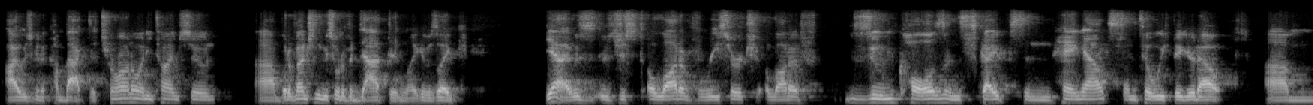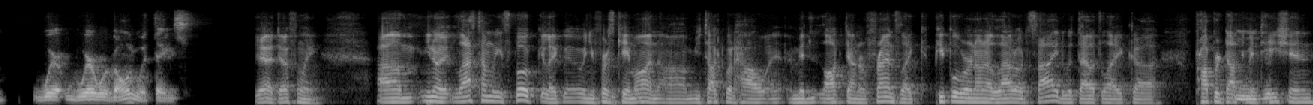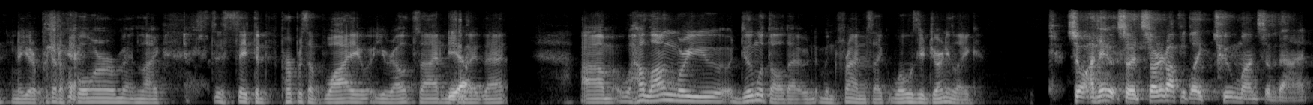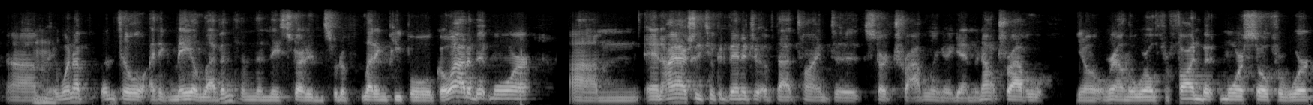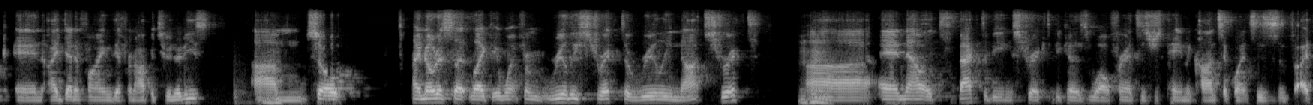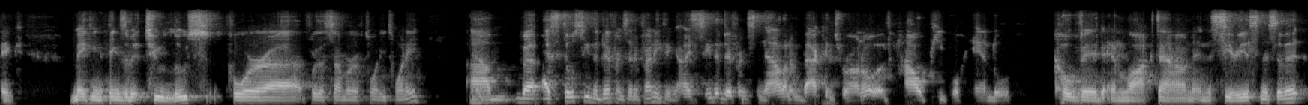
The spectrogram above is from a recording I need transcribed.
I was going to come back to Toronto anytime soon. Uh, but eventually we sort of adapted. Like it was like, yeah, it was it was just a lot of research, a lot of Zoom calls and Skypes and Hangouts until we figured out um, where where we're going with things. Yeah, definitely. Um, you know, last time we spoke, like when you first came on, um, you talked about how amid lockdown in France, like people were not allowed outside without like uh, proper mm-hmm. documentation. Mm-hmm. You know, you had to put out a form and like to state the purpose of why you're outside and yeah. like that. Um, how long were you dealing with all that in, in France? Like, what was your journey like? So I think so. It started off with like two months of that. Um, mm-hmm. It went up until I think May 11th, and then they started sort of letting people go out a bit more. Um, and I actually took advantage of that time to start traveling again, but not travel, you know, around the world for fun, but more so for work and identifying different opportunities. Mm-hmm. Um, so I noticed that like it went from really strict to really not strict. Mm-hmm. Uh, and now it's back to being strict because, well, France is just paying the consequences of, I think, making things a bit too loose for uh, for the summer of 2020. Yeah. Um, but I still see the difference. And if anything, I see the difference now that I'm back in Toronto of how people handle COVID and lockdown and the seriousness of it.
